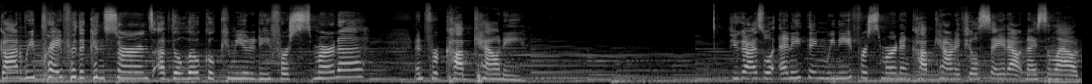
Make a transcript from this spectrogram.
God, we pray for the concerns of the local community for Smyrna and for Cobb County. If you guys will, anything we need for Smyrna and Cobb County, if you'll say it out nice and loud.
